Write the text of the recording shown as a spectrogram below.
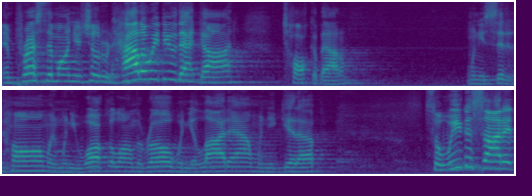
impress them on your children. How do we do that, God? Talk about them when you sit at home, and when you walk along the road, when you lie down, when you get up. So we've decided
